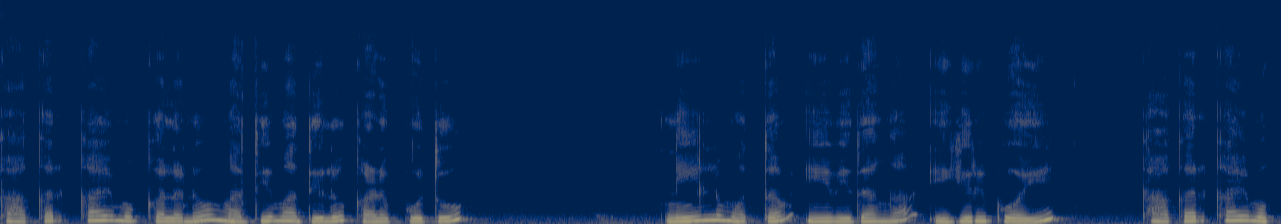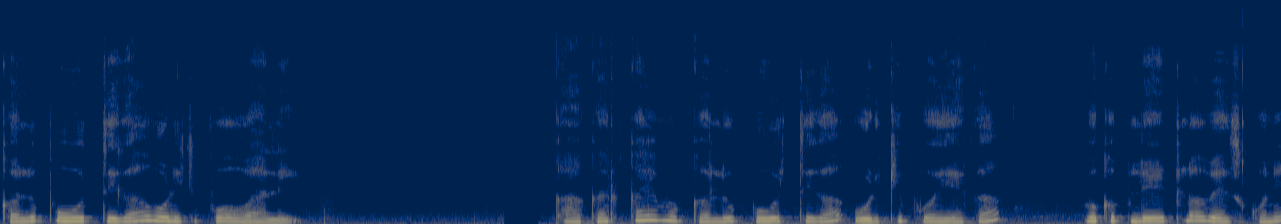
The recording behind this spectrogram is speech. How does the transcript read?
కాకరకాయ ముక్కలను మధ్య మధ్యలో కడుపుతూ నీళ్ళు మొత్తం ఈ విధంగా ఎగిరిపోయి కాకరకాయ ముక్కలు పూర్తిగా ఉడికిపోవాలి. కాకరకాయ ముక్కలు పూర్తిగా ఉడికిపోయాక ఒక ప్లేట్లో వేసుకొని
